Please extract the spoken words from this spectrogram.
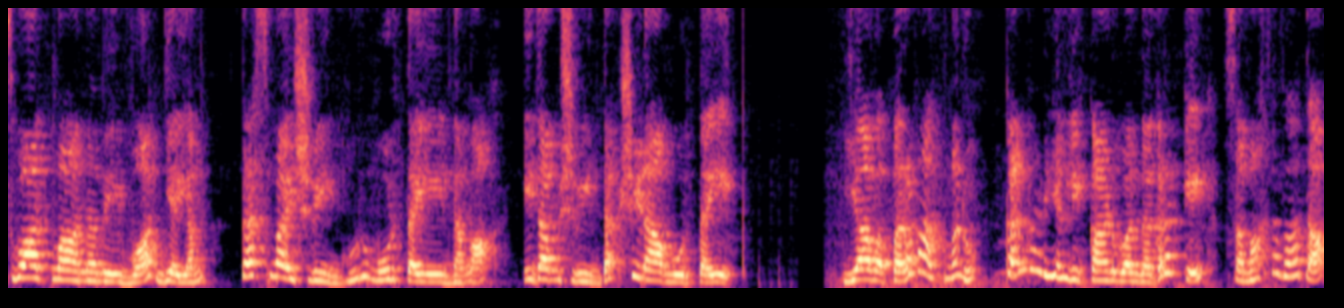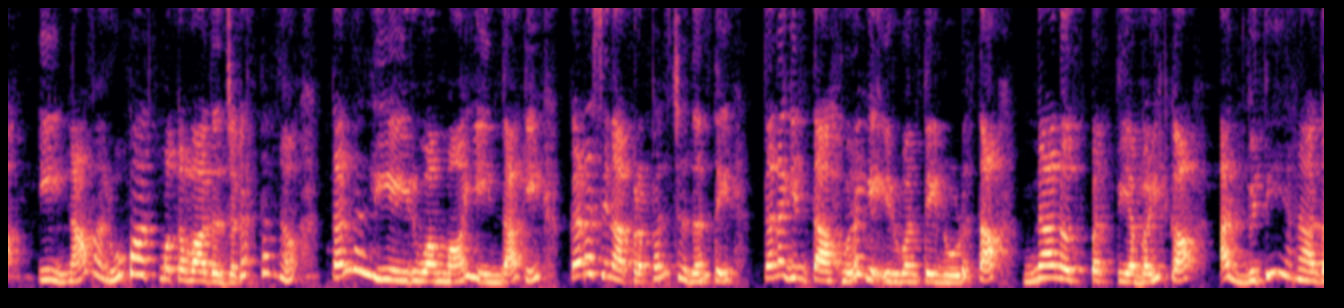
ಸ್ವಾತ್ಮಾನಮೇ ವಾದ್ಯಯಂ ತಸ್ಮೈ ಶ್ರೀ ಗುರುಮೂರ್ತಯೇ ನಮ ಇದಂ ಶ್ರೀ ದಕ್ಷಿಣಾಮೂರ್ತಯೇ. ಯಾವ ಪರಮಾತ್ಮನು ಕನ್ನಡಿಯಲ್ಲಿ ಕಾಣುವ ನಗರಕ್ಕೆ ಸಮಾನವಾದ ಈ ನಾಮರೂಪಾತ್ಮಕವಾದ ಜಗತ್ತನ್ನು ತನ್ನಲ್ಲಿಯೇ ಇರುವ ಮಾಯೆಯಿಂದಾಗಿ ಕನಸಿನ ಪ್ರಪಂಚದಂತೆ ತನಗಿಂತ ಹೊರಗೆ ಇರುವಂತೆ ನೋಡುತ್ತಾ ಜ್ಞಾನೋತ್ಪತ್ತಿಯ ಬಳಿಕ ಅದ್ವಿತೀಯನಾದ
